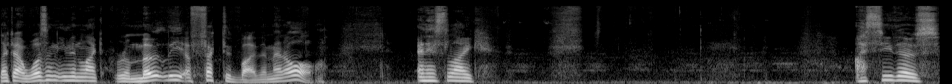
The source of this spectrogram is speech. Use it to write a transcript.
like i wasn't even like remotely affected by them at all and it's like I see those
